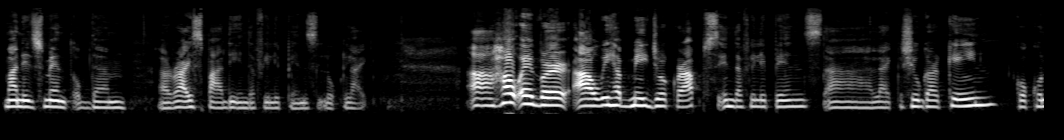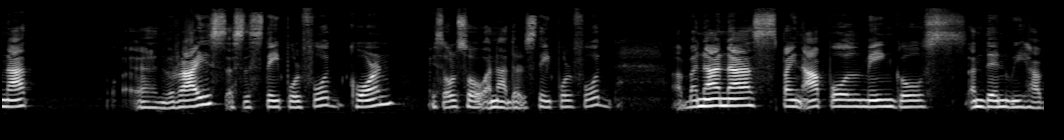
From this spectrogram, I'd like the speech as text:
management of the uh, rice paddy in the Philippines look like. Uh, however, uh, we have major crops in the Philippines uh, like sugar cane, coconut, and rice as the staple food. Corn is also another staple food. Uh, bananas, pineapple, mangoes, and then we have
